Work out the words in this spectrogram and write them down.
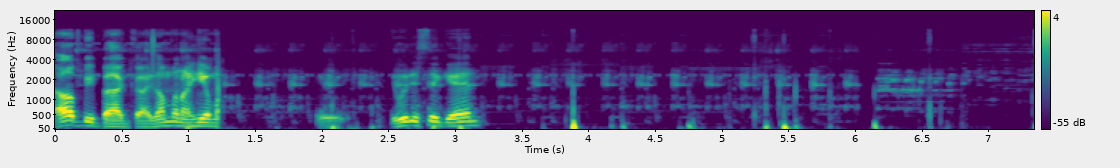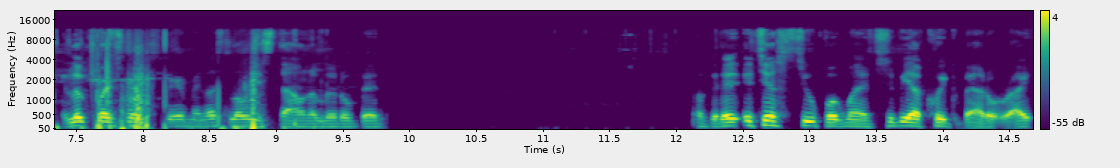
I'll be back, guys. I'm gonna heal my. Do this again. Look for an experiment. Let's slow this down a little bit. Okay, it's just two Pokemon. It should be a quick battle, right?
